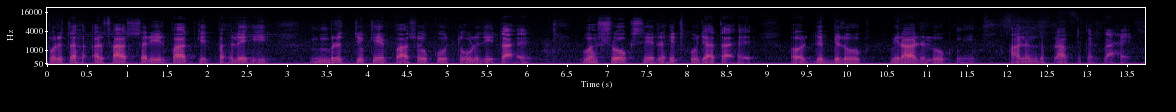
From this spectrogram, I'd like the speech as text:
पुरतः अर्थात शरीरपात के पहले ही मृत्यु के पासों को तोड़ देता है। वह शोक से रहित हो जाता है और दिव्यलोक विराट लोक में आनंद प्राप्त करता है।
